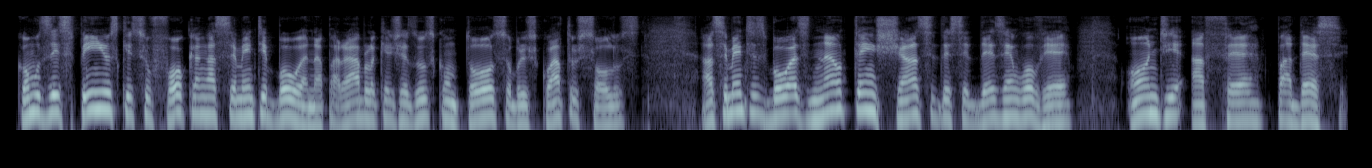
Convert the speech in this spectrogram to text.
Como os espinhos que sufocam a semente boa na parábola que Jesus contou sobre os quatro solos, as sementes boas não têm chance de se desenvolver onde a fé padece.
